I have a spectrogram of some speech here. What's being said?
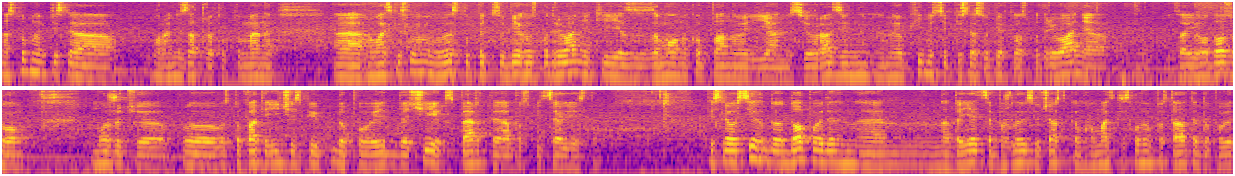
Наступним після організатора, тобто мене, е, громадських слухань виступить суб'єкт господарювання, який є замовником планової діяльності. У разі необхідності після суб'єкта господарювання за його дозволом можуть е, виступати інші співдоповідачі, експерти або спеціалісти. Після усіх доповідей е, надається можливість учасникам громадських слухань поставити е,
